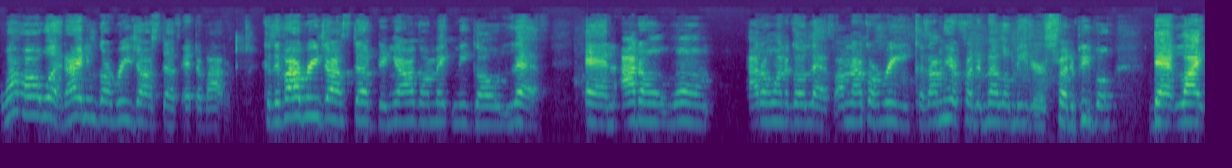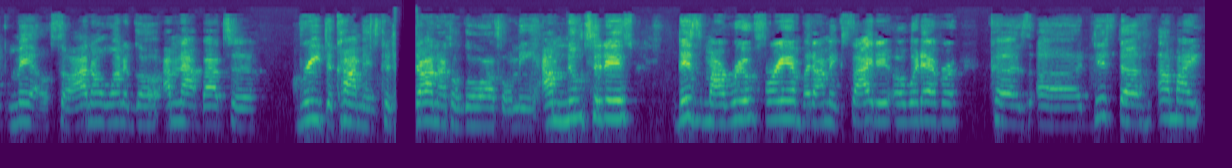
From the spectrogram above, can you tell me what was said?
Why all what? I ain't even gonna read y'all stuff at the bottom. Cause if I read y'all stuff, then y'all gonna make me go left. And I don't want I don't want to go left. I'm not gonna read because I'm here for the millimeters for the people that like Mel. So I don't want to go. I'm not about to read the comments because y'all not gonna go off on me. I'm new to this. This is my real friend, but I'm excited or whatever because uh this stuff I might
